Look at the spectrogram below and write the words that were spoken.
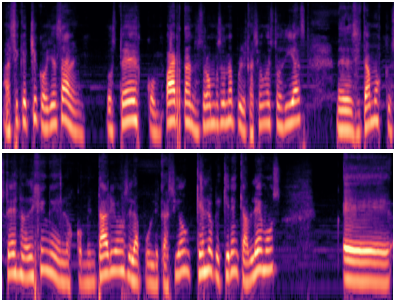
Así que chicos, ya saben, ustedes compartan, nosotros vamos a hacer una publicación estos días, necesitamos que ustedes nos dejen en los comentarios de la publicación qué es lo que quieren que hablemos. Eh,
